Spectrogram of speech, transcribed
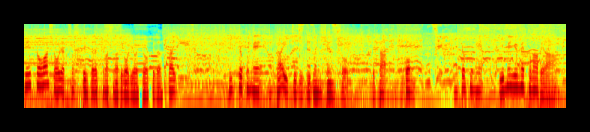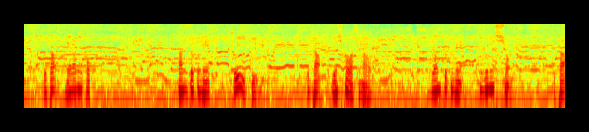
継承は省略させていただきますのでご了承ください。1曲目、第一次自分戦争、歌、ゴン。2曲目、夢夢トラベラー、歌、メラミポップ。3曲目、スイーティー、歌、吉川素直。4曲目、イグニッション、歌、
